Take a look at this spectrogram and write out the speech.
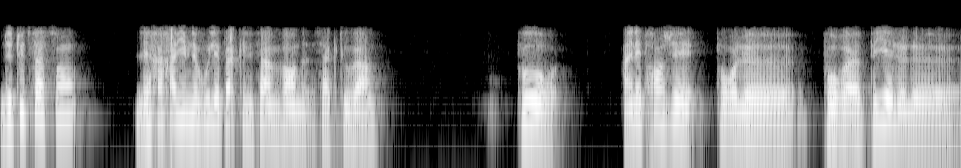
De toute façon, les Chachamim ne voulaient pas qu'une femme vende sa pour un étranger pour le pour euh, payer le,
